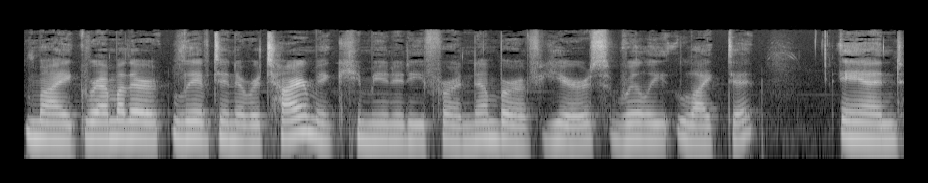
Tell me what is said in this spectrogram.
my grandmother lived in a retirement community for a number of years, really liked it. And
